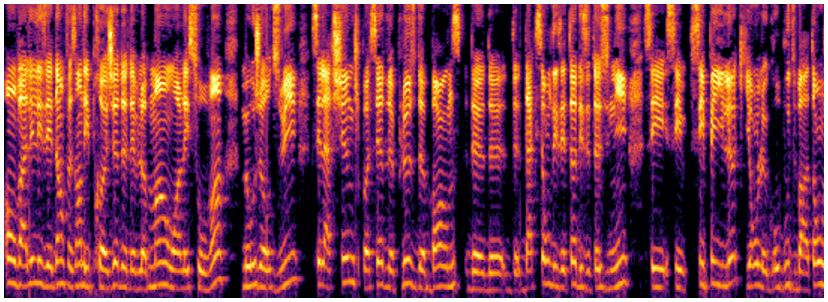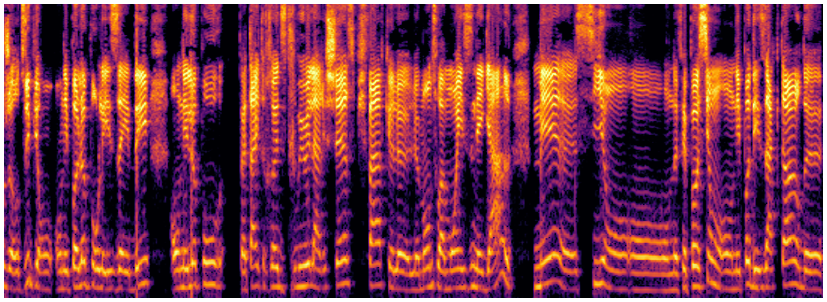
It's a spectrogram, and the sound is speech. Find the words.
oh, on va aller les aider en faisant des projets de développement ou en les sauvant. Mais aujourd'hui, c'est la Chine qui possède le plus de bonds de, de, des États des États-Unis. C'est ces pays-là qui ont le gros bout du bâton aujourd'hui, puis on n'est pas là pour les aider. On est là pour peut-être redistribuer la richesse puis faire que le, monde soit moins inégal. Mais euh, si on, on, ne fait pas, si on n'est pas des acteurs de,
